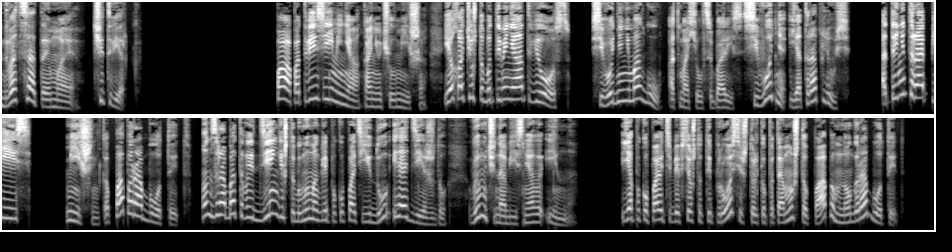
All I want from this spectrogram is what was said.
20 мая, четверг. «Пап, отвези меня!» — конючил Миша. «Я хочу, чтобы ты меня отвез!» «Сегодня не могу», — отмахивался Борис. «Сегодня я тороплюсь». «А ты не торопись!» «Мишенька, папа работает. Он зарабатывает деньги, чтобы мы могли покупать еду и одежду», — вымученно объясняла Инна. «Я покупаю тебе все, что ты просишь, только потому, что папа много работает.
